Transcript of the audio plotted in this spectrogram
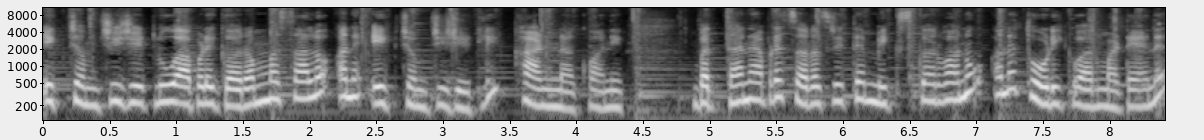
એક ચમચી જેટલું આપણે ગરમ મસાલો અને એક ચમચી જેટલી ખાંડ નાખવાની. બધાને આપણે સરસ રીતે મિક્સ કરવાનું અને થોડીક વાર માટે એને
